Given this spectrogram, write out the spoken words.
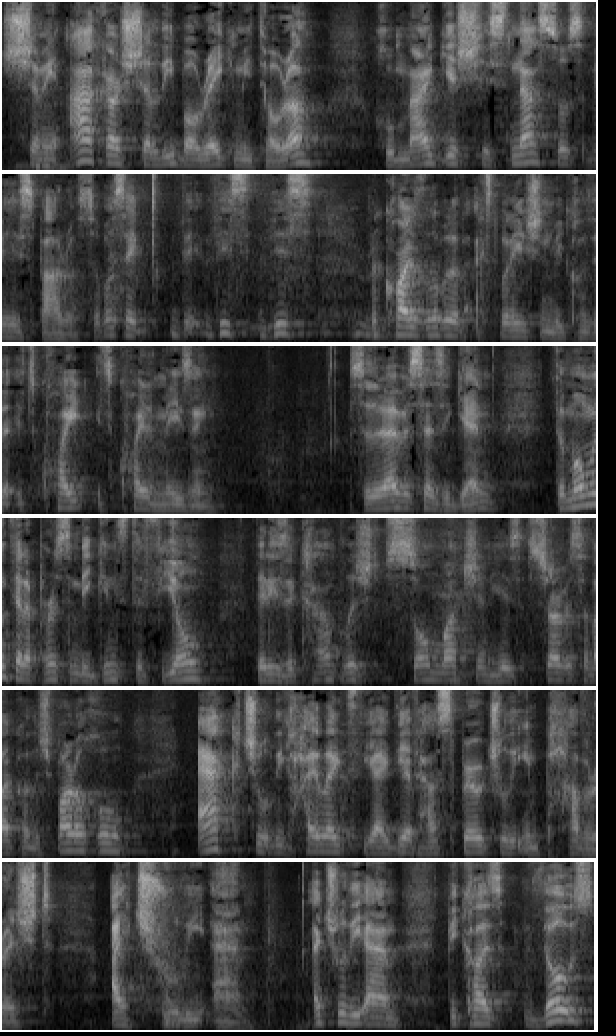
Shemi achar shalibo reik mitorah, who margish hisnasos. So we'll say this this requires a little bit of explanation because it's quite it's quite amazing. So the Rebbe says again, the moment that a person begins to feel that he's accomplished so much in his service of Hakadosh Baruch Hu, actually highlights the idea of how spiritually impoverished I truly am. I truly am um, because those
